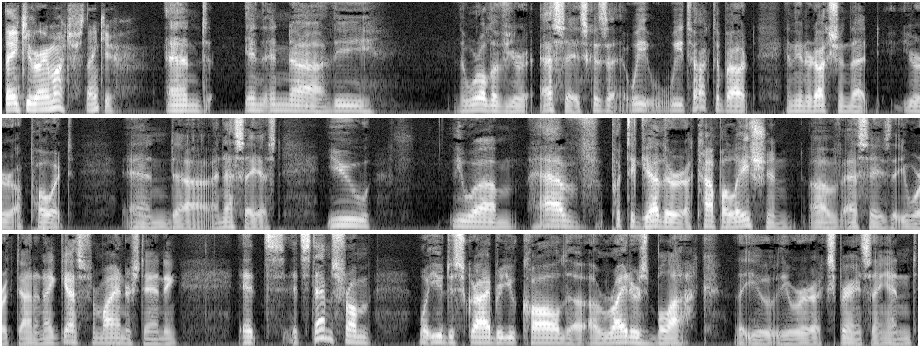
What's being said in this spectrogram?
Thank you very much. Thank you. And in in uh, the the world of your essays, because we we talked about in the introduction that you're a poet and uh, an essayist. You you um, have put together a compilation of essays that you worked on, and I guess, from my understanding, it it stems from what you described or you called a, a writer's block that you you were experiencing, and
